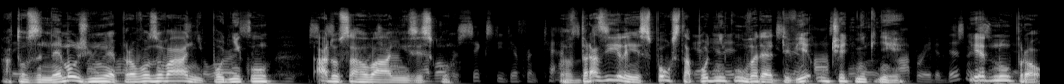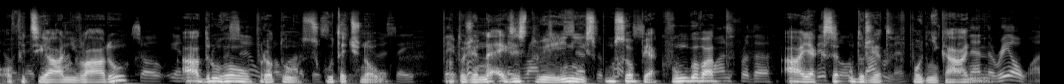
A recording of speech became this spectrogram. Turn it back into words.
a to znemožňuje provozování podniku a dosahování zisku. V Brazílii spousta podniků vede dvě účetní knihy. Jednu pro oficiální vládu a druhou pro tu skutečnou. Protože neexistuje jiný způsob, jak fungovat a jak se udržet v podnikání. No uh.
